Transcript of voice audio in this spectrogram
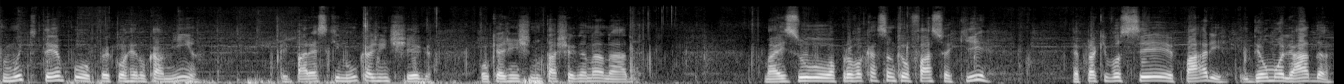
por muito tempo percorrendo o caminho e parece que nunca a gente chega, ou que a gente não está chegando a nada. Mas o, a provocação que eu faço aqui é para que você pare e dê uma olhada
